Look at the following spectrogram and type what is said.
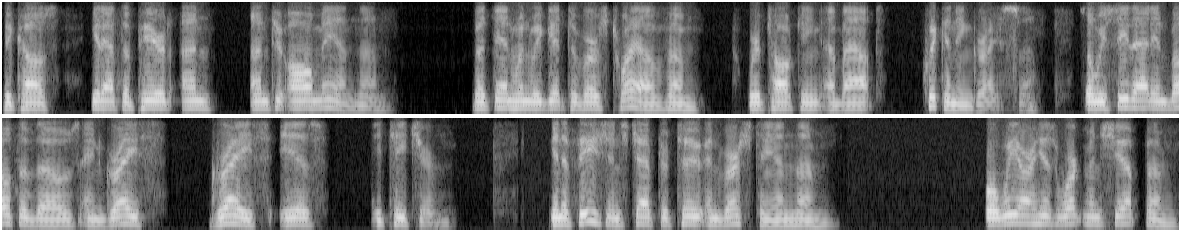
because it hath appeared un, unto all men. But then when we get to verse 12, um, we're talking about quickening grace. Uh, so we see that in both of those, and grace, grace is a teacher. In Ephesians chapter 2 and verse 10, um, for we are his workmanship, um,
